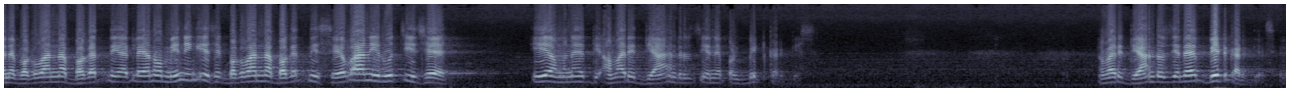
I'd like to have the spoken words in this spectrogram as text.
અને ભગવાનના ભગતની એટલે એનો મિનિંગ એ છે કે ભગવાનના ભગતની સેવાની રુચિ છે એ અમને અમારી ધ્યાન રુચિને પણ બીટ કરી દે છે. અમારી ધ્યાન રુચિને બીટ કરી દે છે.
